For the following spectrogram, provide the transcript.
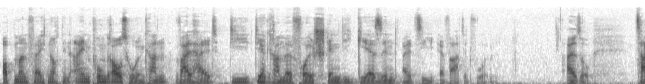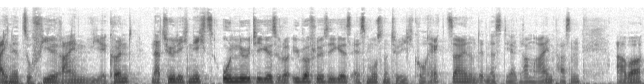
ob man vielleicht noch den einen Punkt rausholen kann, weil halt die Diagramme vollständiger sind, als sie erwartet wurden. Also, Zeichnet so viel rein, wie ihr könnt. Natürlich nichts Unnötiges oder Überflüssiges. Es muss natürlich korrekt sein und in das Diagramm reinpassen. Aber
